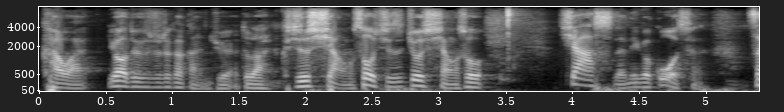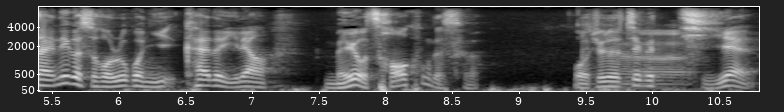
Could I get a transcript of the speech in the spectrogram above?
开完，要的就是这个感觉，对吧？其实享受其实就是享受驾驶的那个过程，在那个时候，如果你开的一辆没有操控的车，我觉得这个体验。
